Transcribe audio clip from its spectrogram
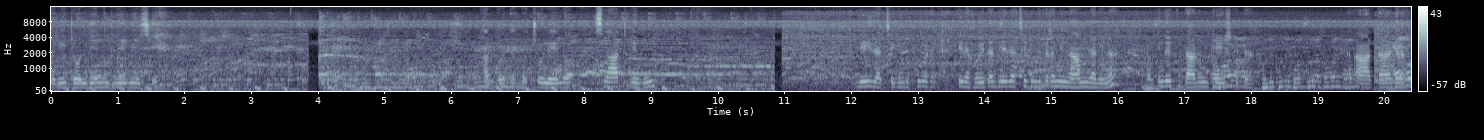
আগেই জল দিয়ে আমি ধুয়ে দিয়েছি। তারপরে দেখো, চলে এলো স্লাট লেবু। দিয়েই যাচ্ছে কিন্তু খুব একটা এই দেখো, এটা দিয়ে যাচ্ছে কিন্তু এটার আমি নাম জানি না। কিন্তু একটু দারুণ টেস্ট এটা। আর তার আগে দেখো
